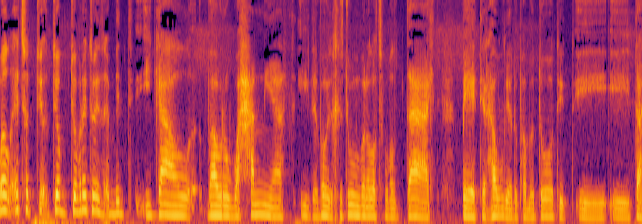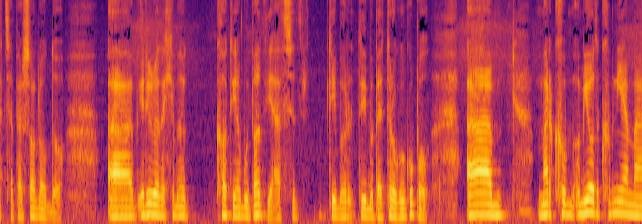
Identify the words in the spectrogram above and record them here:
Wel, eto, diolch yn reidrwydd yn mynd i gael fawr o wahaniaeth i dy fywyd, dwi'n meddwl bod lot o bobl dallt be di'r hawliau nhw pan mae'n dod i, i, i data personol nhw. Um, I ryw roedd eich mae'n codi ymwybyddiaeth sydd ddim, ddim y beth drog o gwbl. Um, Mae'r cwm, mi oedd y cwmni yma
